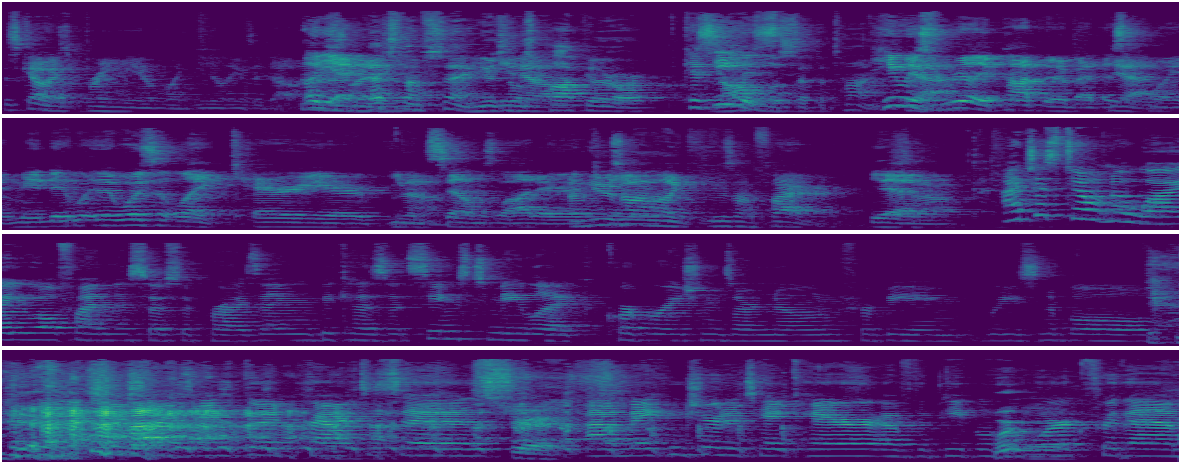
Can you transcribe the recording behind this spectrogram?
this guy was bringing in like millions of dollars. Oh, yeah. Like, That's what I'm saying. He was the most know, popular because he was novelist at the time. He was Yeah. really popular by this Yeah. point. I mean, it, it wasn't like Carrie or even No. Salem's Lot era. And he was on like he was on fire. Yeah. So. I just don't know why you all find this so surprising because it seems to me like corporations are known for being reasonable, exercising good practices, Sure. uh, making sure to take care of the people who We're- work for them,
